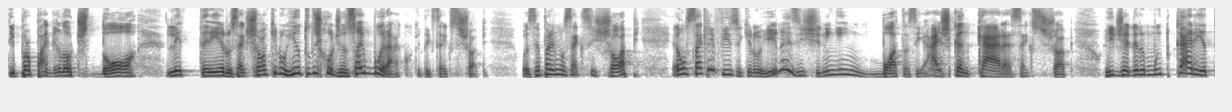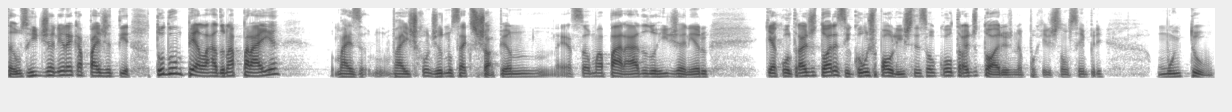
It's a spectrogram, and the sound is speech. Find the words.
Tem propaganda outdoor, letreiro, sex shop. Aqui no Rio é tudo escondido, só em buraco que tem sex shop. Você para ir no sex shop é um sacrifício. Aqui no Rio não existe. Ninguém bota assim, ah, escancara sex shop. O Rio de Janeiro é muito careta. O Rio de Janeiro é capaz de ter todo um pelado na praia, mas vai escondido no sex shop. essa é uma parada do Rio de Janeiro que é contraditória, assim como os paulistas são contraditórios, né? Porque eles estão sempre muito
